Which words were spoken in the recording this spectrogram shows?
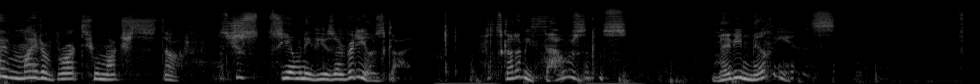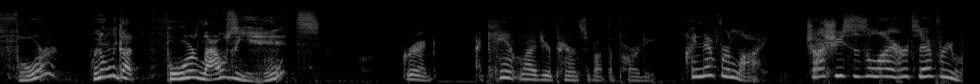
I might have brought too much stuff. Let's just see how many views our videos got. It's gotta be thousands. Maybe millions. Four? We only got four lousy hits? Greg, I can't lie to your parents about the party. I never lie. Joshie says a lie hurts everyone.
